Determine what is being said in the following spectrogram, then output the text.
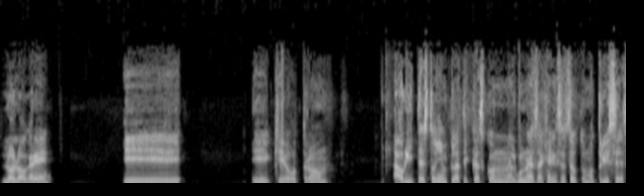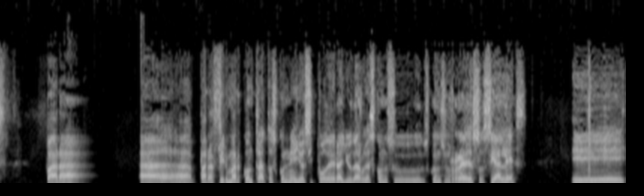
lo logré. y ¿Qué otro? Ahorita estoy en pláticas con algunas agencias automotrices para para firmar contratos con ellos y poder ayudarles con sus, con sus redes sociales. Eh,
